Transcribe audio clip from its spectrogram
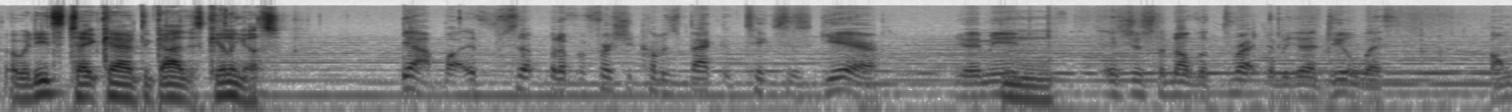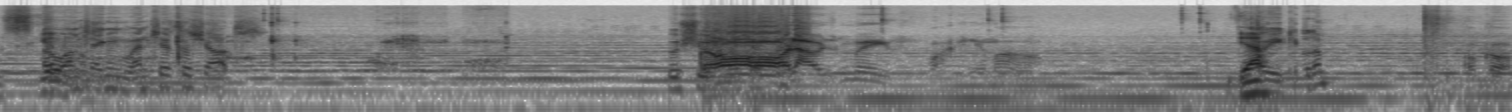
But we need to take care of the guy that's killing us. Yeah, but if so- but if a freshie comes back and takes his gear, you know what I mean? Hmm. It's just another threat that we gotta deal with. I'm scared. Oh, I'm taking Winchester shots. Who's shooting? Oh, that was me fucking him up. Oh, Yeah. you killed him? I got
